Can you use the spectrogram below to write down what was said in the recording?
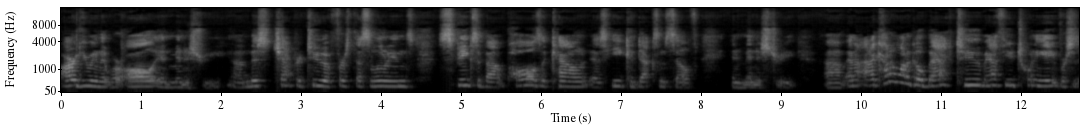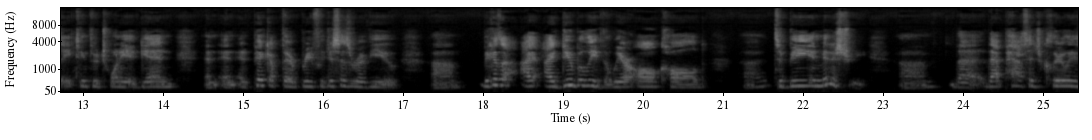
arguing that we're all in ministry. Um, this chapter 2 of First Thessalonians speaks about Paul's account as he conducts himself in ministry. Um, and I, I kind of want to go back to Matthew 28, verses 18 through 20 again and, and, and pick up there briefly just as a review. Um, because I, I, I, do believe that we are all called uh, to be in ministry. Um, that, that passage clearly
